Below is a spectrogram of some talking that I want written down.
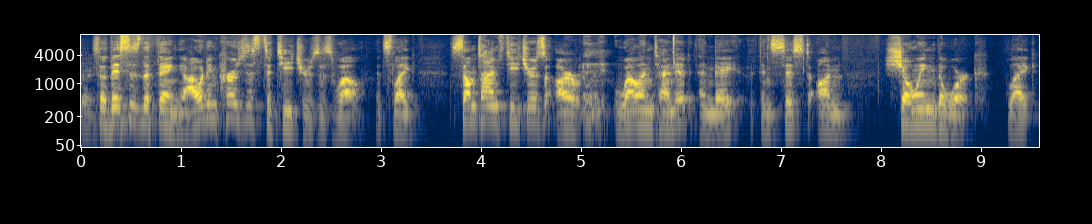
Right. So this is the thing. I would encourage this to teachers as well. It's like sometimes teachers are well intended and they insist on showing the work. Like,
